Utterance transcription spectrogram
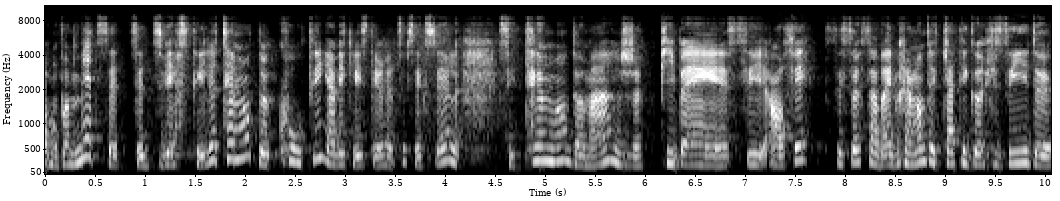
on va, mettre cette, cette diversité-là tellement de côté avec les stéréotypes sexuels. C'est tellement dommage. Puis ben, c'est en fait, c'est ça, ça va être vraiment de catégoriser. De,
